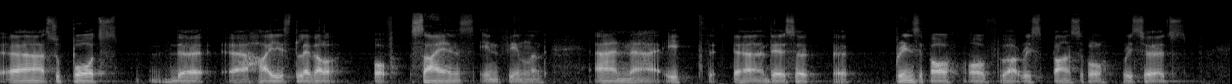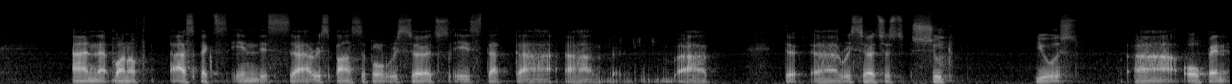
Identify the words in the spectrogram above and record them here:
uh, supports the uh, highest level of science in Finland. And uh, it, there's a, a principle of responsible research. And one of aspects in this uh, responsible research is that uh, um, uh, the uh, researchers should use uh, open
